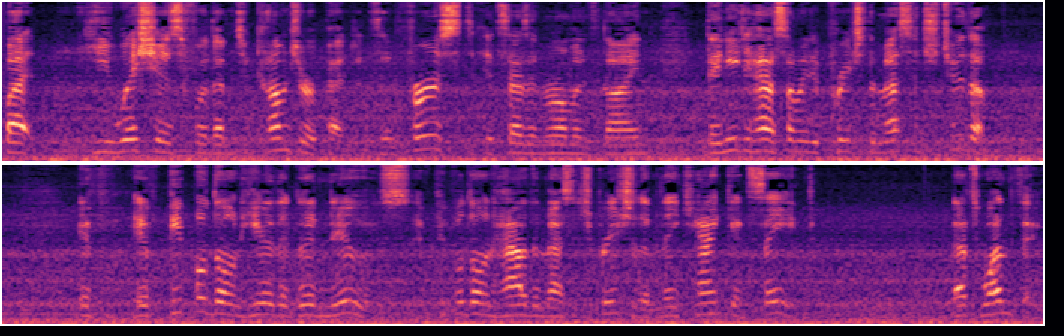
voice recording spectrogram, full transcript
But He wishes for them to come to repentance. And first, it says in Romans 9, they need to have somebody to preach the message to them if if people don't hear the good news, if people don't have the message preached to them, they can't get saved. That's one thing.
